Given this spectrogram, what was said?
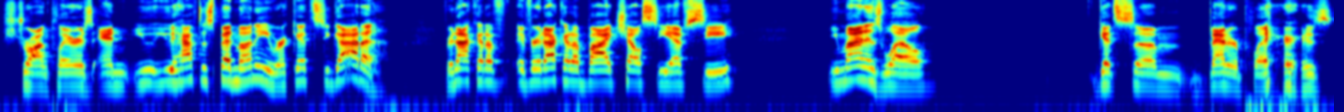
strong players. And you you have to spend money ricketts. You gotta. If you're not gonna if you're not gonna buy chelsea fc you might as well get some better players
